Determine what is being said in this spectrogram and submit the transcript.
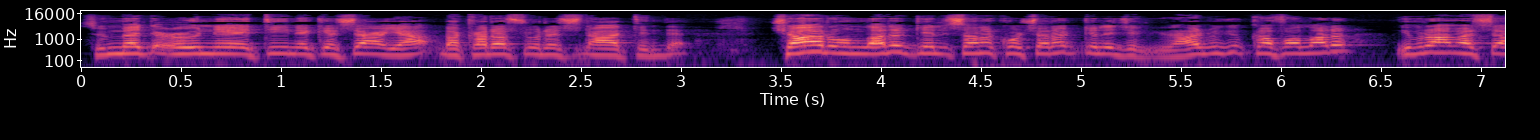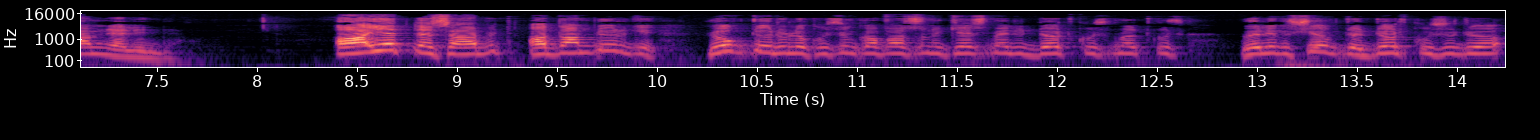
Sümmet ûneyetîne kesâya Bekara suresinin ayetinde. Çağır onları gel sana koşarak gelecekler. Halbuki kafaları İbrahim Aleyhisselam'ın elinde. Ayetle sabit. Adam diyor ki yok diyor öyle kuşun kafasını kesmedi. Dört kuş met kuş. Böyle bir şey yok diyor. Dört kuşu diyor.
